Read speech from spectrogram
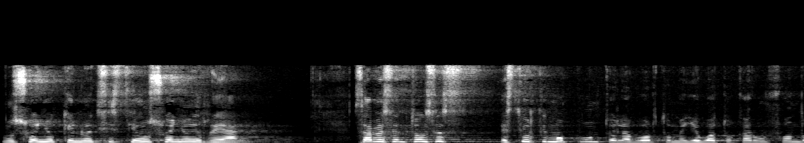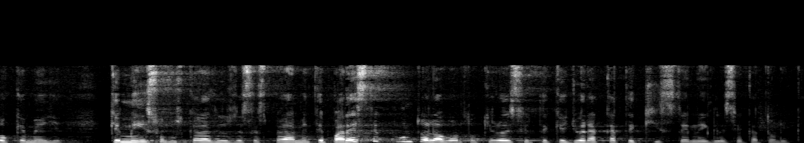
un sueño que no existía, un sueño irreal. ¿Sabes? Entonces, este último punto, el aborto, me llevó a tocar un fondo que me, que me hizo buscar a Dios desesperadamente. Para este punto, el aborto, quiero decirte que yo era catequista en la Iglesia Católica.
